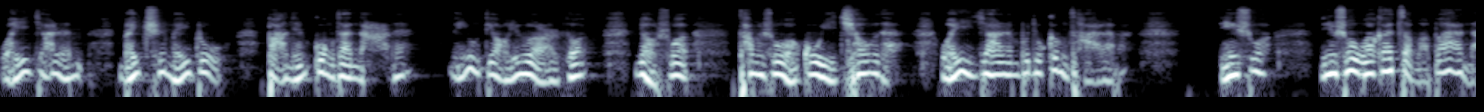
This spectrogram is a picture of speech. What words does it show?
我一家人没吃没住，把您供在哪儿呢？您又掉一个耳朵，要说他们说我故意敲的，我一家人不就更惨了吗？您说，您说我该怎么办呢？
